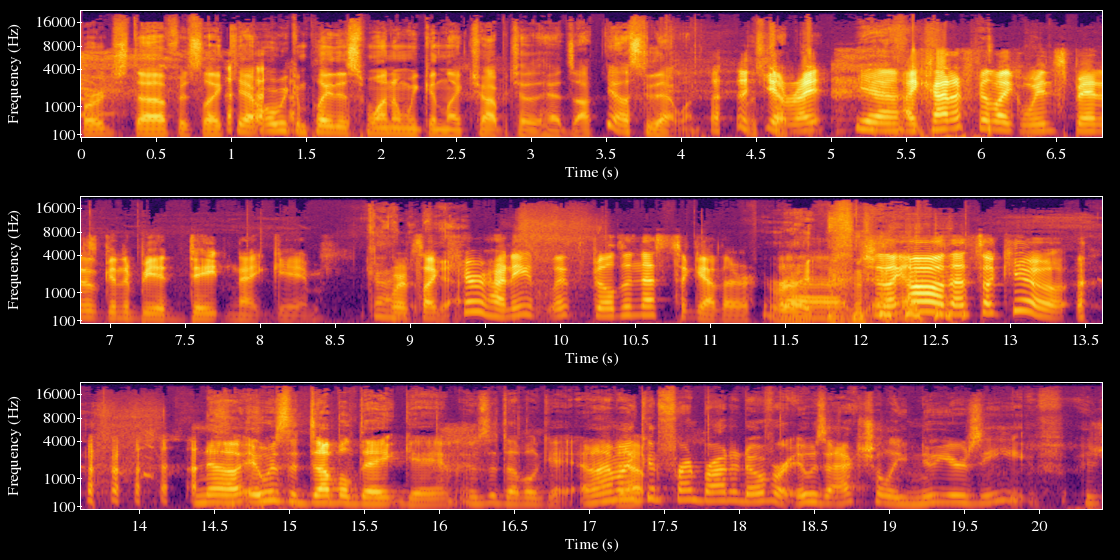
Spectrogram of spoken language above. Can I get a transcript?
bird stuff. It's like yeah, or we can play this one and we can like chop each other's heads off. Yeah, let's do that one. Yeah, chop- right. Yeah. I kind of feel like Wingspan is going to be a date night game. Kind where of, it's like, yeah. here, honey, let's build a nest together. Right. Uh, She's like, oh, that's so cute. No, it was a double date game. It was a double date, and I, my Yep. good friend brought it over. It was actually New Year's Eve. It,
